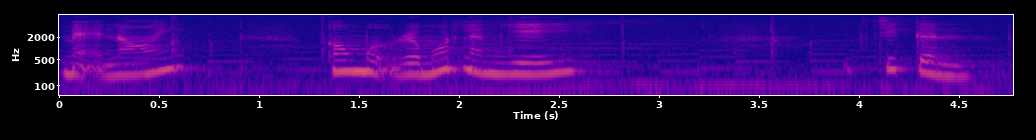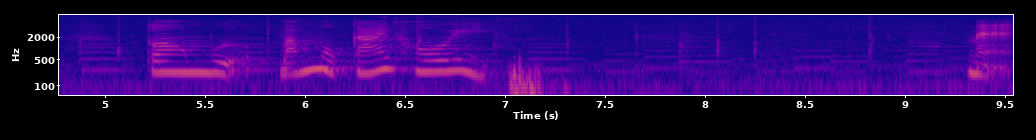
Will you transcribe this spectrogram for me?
Mẹ nói, con mượn remote làm gì? Chicken con mượn bấm một cái thôi. Mẹ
